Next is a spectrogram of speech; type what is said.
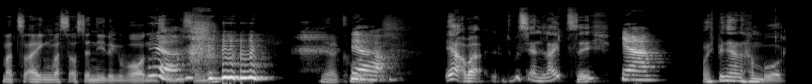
mal zeigen, was aus der Nele geworden ist. Ja. Bisschen, ne? ja, cool. Ja. Ja, aber du bist ja in Leipzig Ja, und ich bin ja in Hamburg.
